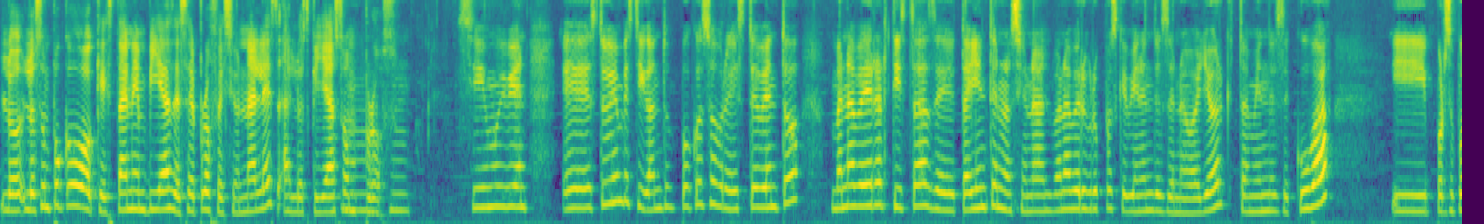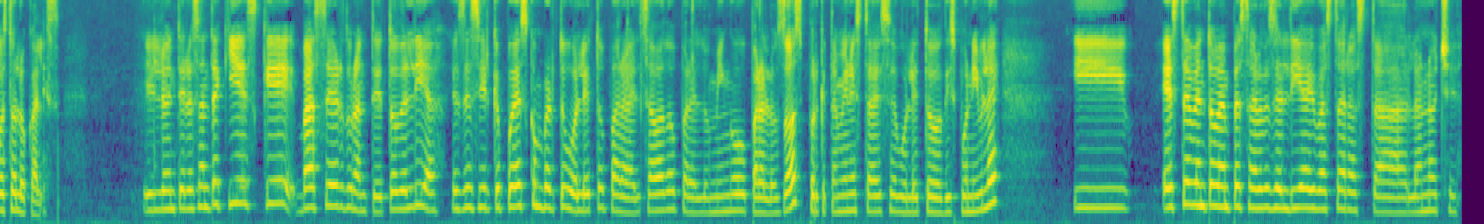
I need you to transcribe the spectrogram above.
lo- los un poco que están en vías de ser profesionales a los que ya son pros. Sí, muy bien. Eh, estuve investigando un poco sobre este evento. Van a haber artistas de talla internacional, van a haber grupos que vienen desde Nueva York, también desde Cuba y por supuesto locales. Y lo interesante aquí es que va a ser durante todo el día, es decir, que puedes comprar tu boleto para el sábado, para el domingo o para los dos, porque también está ese boleto disponible. Y este evento va a empezar desde el día y va a estar hasta la noche,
